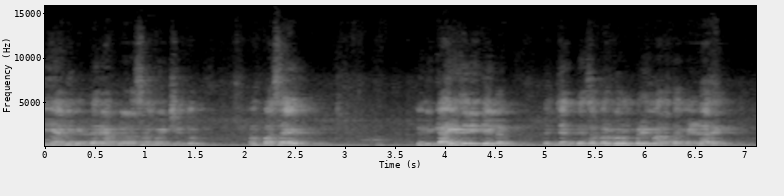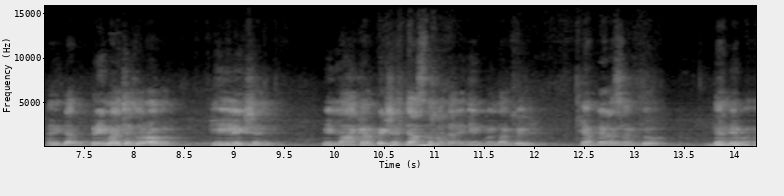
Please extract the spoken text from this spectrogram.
की या निमित्ताने आपल्याला सांगू इच्छितो. आप्पासाहेब तुम्ही काही जरी केलं तर जनतेचं भरभरून प्रेम मला आता मिळणार आहे. आणि त्या प्रेमाच्या जोरावर हे इलेक्शन मी लाखांपेक्षा जास्त मताने जिंकून दाखवेल. हे आपल्याला सांगतो. धन्यवाद.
